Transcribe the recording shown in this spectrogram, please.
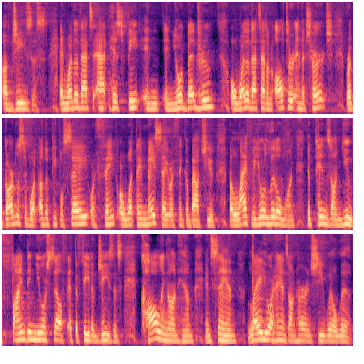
of Jesus. And whether that's at his feet in, in your bedroom or whether that's at an altar in a church, regardless of what other people say or think or what they may say or think about you, the life of your little one depends on you finding yourself at the feet of Jesus, calling on him and saying, Lay your hands on her and she will live.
